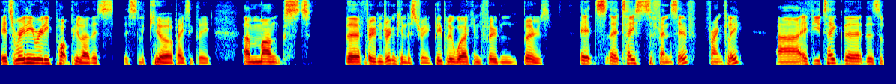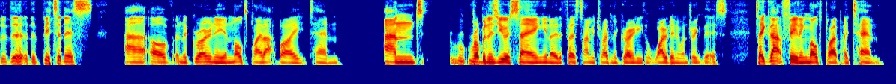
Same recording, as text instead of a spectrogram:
It's really, really popular. This this liqueur, basically, amongst the food and drink industry, people who work in food and booze. It's it tastes offensive, frankly. Uh, if you take the the sort of the the bitterness uh, of a Negroni and multiply that by ten, and Robin, as you were saying, you know, the first time you tried a Negroni, you thought, why would anyone drink this? Take that feeling, multiply it by ten,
